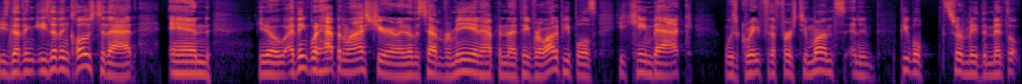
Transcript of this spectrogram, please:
he's nothing. He's nothing close to that. And you know, I think what happened last year, and I know this happened for me, and happened I think for a lot of people, is he came back was great for the first two months, and it, people sort of made the mental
